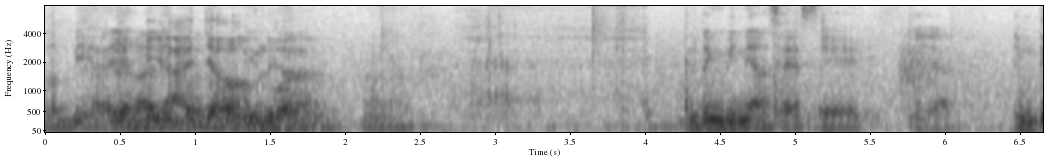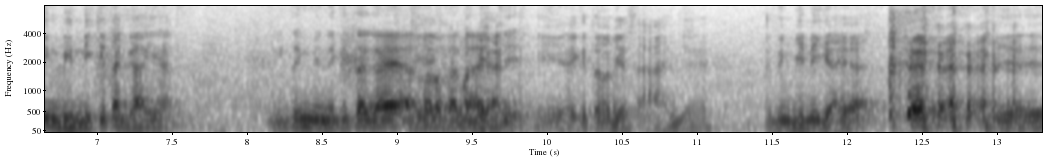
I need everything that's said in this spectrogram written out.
lebih aja Lebih kali aja buat beli gua. ya. Nah. Penting bini ACC. Iya. Yang penting bini kita gaya. Penting bini kita gaya Iya, kalau kata Aji. Iya, kita mah biasa aja. Yang penting bini gaya. iya iya.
